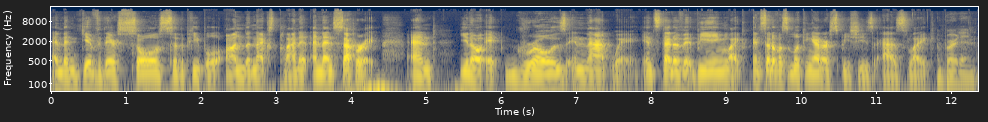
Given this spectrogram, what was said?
and then give their souls to the people on the next planet and then separate and you know it grows in that way instead of it being like instead of us looking at our species as like A burden.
